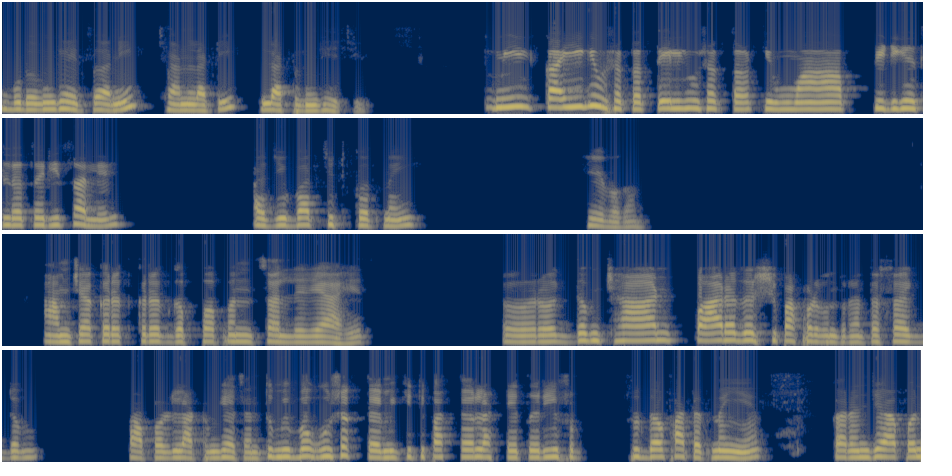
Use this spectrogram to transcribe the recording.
बुडवून घ्यायचं आणि छान लाटी लाटून घ्यायची. तुम्ही काही घेऊ शकता तेल घेऊ शकता किंवा पीठ घेतलं तरी चालेल. अजिबात चिटकत नाही. हे बघा. आमच्या करत करत गप्पा पण चाललेल्या आहेत. तर एकदम छान पारदर्शी पापड बनतो ना तसा एकदम पापड लाटून घ्यायचा. आणि तुम्ही बघू शकता मी किती पातळ लाटते तरी सुद्धा फाटत नाहीये. कारण जे आपण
